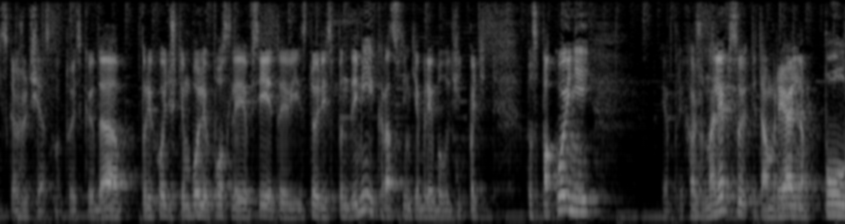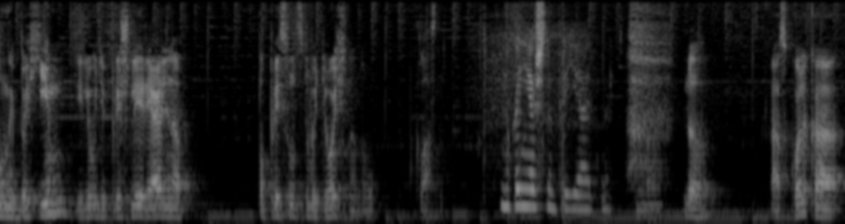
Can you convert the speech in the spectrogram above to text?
скажу честно. То есть, когда приходишь, тем более после всей этой истории с пандемией, как раз в сентябре было чуть поч- поспокойней, я прихожу на лекцию, и там реально полный бахим, и люди пришли реально поприсутствовать очно. Ну, классно. Ну, конечно, приятно. Да. А сколько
